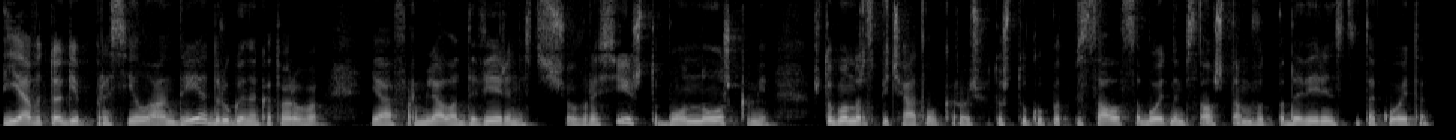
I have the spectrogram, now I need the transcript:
Я в итоге просила Андрея, друга, на которого я оформляла доверенность еще в России, чтобы он ножками, чтобы он распечатал, короче, эту штуку, подписал с собой, написал, что там вот по доверенности такой-то,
